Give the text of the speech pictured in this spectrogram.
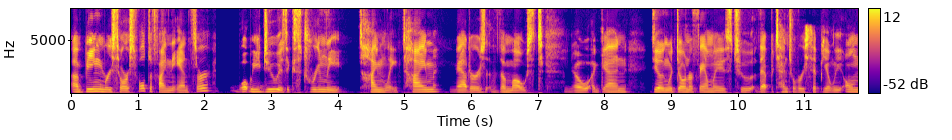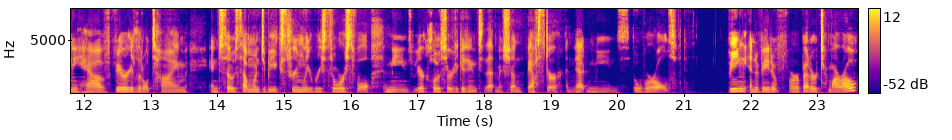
Uh, being resourceful to find the answer, what we do is extremely timely. Time matters the most. You know, again, dealing with donor families to that potential recipient, we only have very little time. And so, someone to be extremely resourceful means we are closer to getting to that mission faster, and that means the world. Being innovative for a better tomorrow.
